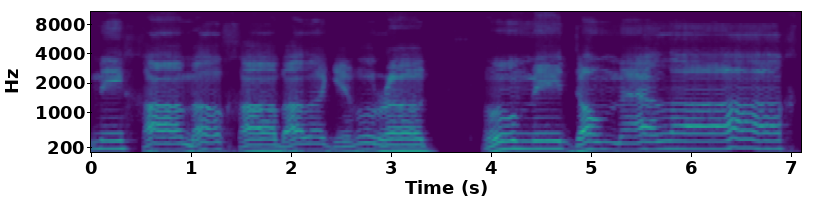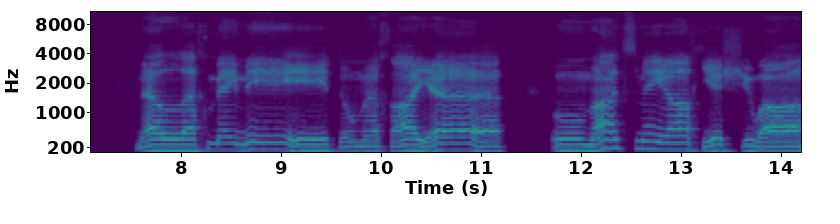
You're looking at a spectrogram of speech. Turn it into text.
מחמוך בעל הגבורות, ומדום מלך, מלך ממית ומחיה, ומצמיח ישועה,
